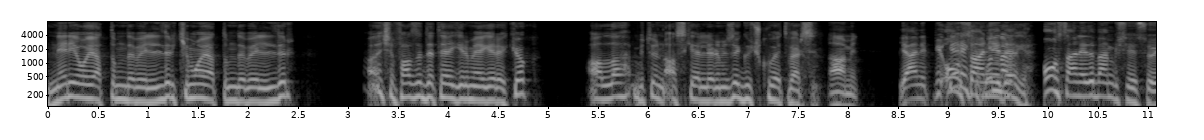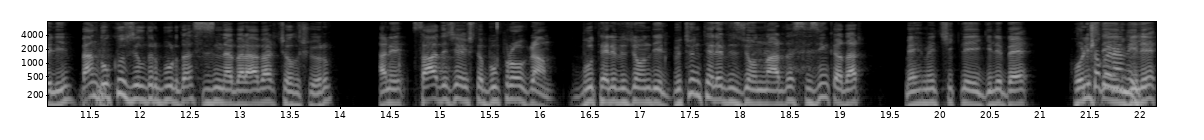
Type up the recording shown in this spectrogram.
nereye oy attığım da bellidir, kime oy attığım da bellidir. Onun için fazla detaya girmeye gerek yok. Allah bütün askerlerimize güç kuvvet versin. Amin. Yani bir 10 Gerek yok, onlar da saniyede gel. 10 saniyede ben bir şey söyleyeyim. Ben 9 yıldır burada sizinle beraber çalışıyorum. Hani sadece işte bu program, bu televizyon değil, bütün televizyonlarda sizin kadar Mehmetçik'le ilgili ve Çok polisle önemli ilgili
